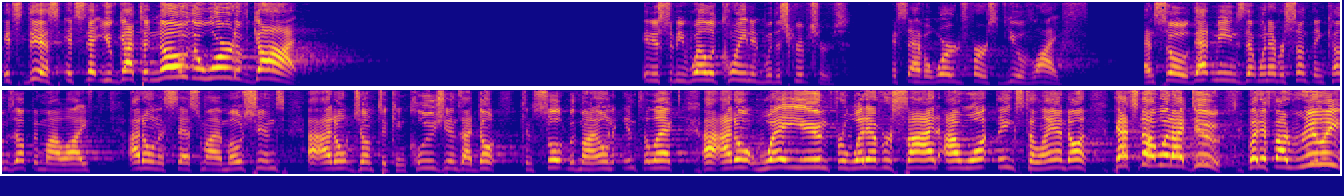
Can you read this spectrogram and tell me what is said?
It's this it's that you've got to know the Word of God. It is to be well acquainted with the Scriptures. It's to have a word first view of life. And so that means that whenever something comes up in my life, I don't assess my emotions. I, don't jump to conclusions. I don't consult with my own intellect. I don't weigh in for whatever side I want things to land on. That's not what I do. But if I really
